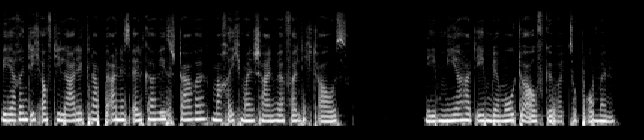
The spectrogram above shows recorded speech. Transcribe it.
Während ich auf die Ladeklappe eines LKWs starre, mache ich mein Scheinwerferlicht aus. Neben mir hat eben der Motor aufgehört zu brummen.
